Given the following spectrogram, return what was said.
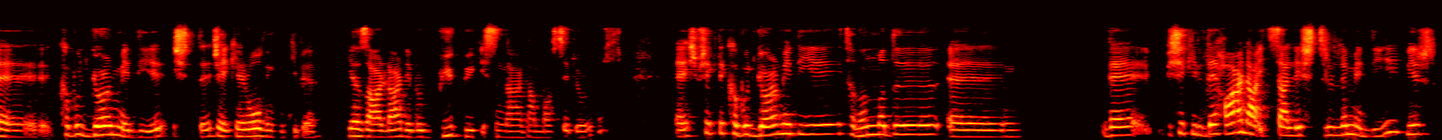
e, kabul görmediği işte J.K. Rowling gibi yazarlar ve böyle büyük büyük isimlerden bahsediyoruz. E, hiçbir şekilde kabul görmediği, tanınmadığı e, ve bir şekilde hala içselleştirilemediği bir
